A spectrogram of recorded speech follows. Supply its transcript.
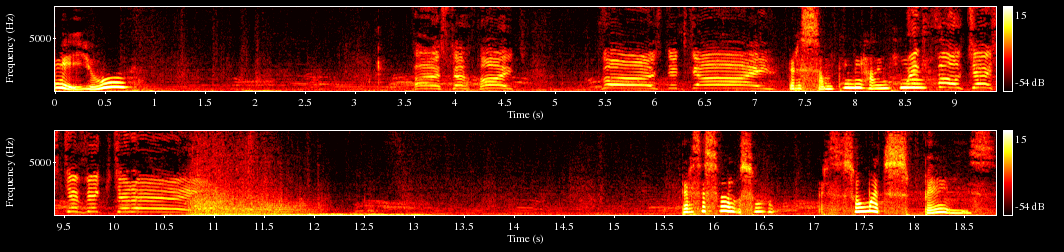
Hey, you. First to fight! First to die! There is something behind here. With Foltest to victory! There's a so so there's so much space.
